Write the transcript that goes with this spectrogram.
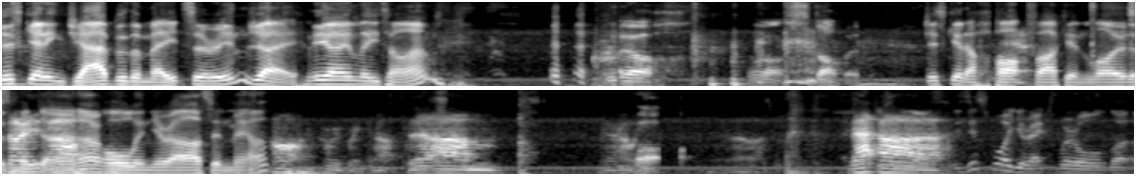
Just getting jabbed with a meat syringe, eh? The only time. oh, oh, stop it. Just get a hot fucking load of So, Moderna um, all in your ass and mouth. Oh, um, where are we? Oh. Uh, that uh, Is this why you're act- we're all like,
